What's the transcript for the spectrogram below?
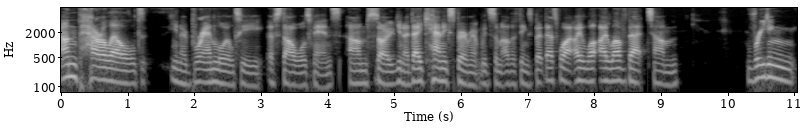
unparalleled, you know, brand loyalty of Star Wars fans. Um, so you know they can experiment with some other things, but that's why I lo- I love that um, reading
